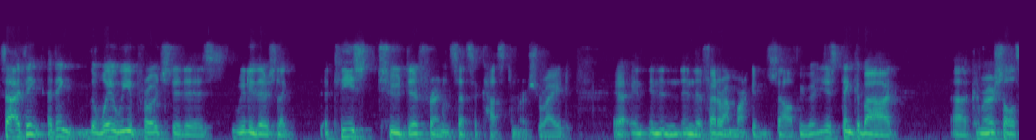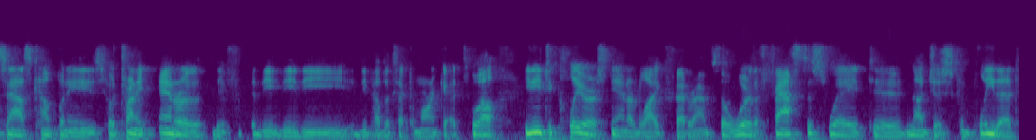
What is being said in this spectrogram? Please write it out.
So I think I think the way we approached it is really there's like at least two different sets of customers, right? Uh, in, in, in the FedRAMP market itself. You just think about uh, commercial SaaS companies who are trying to enter the, the, the, the, public sector market. Well, you need to clear a standard like FedRAMP. So we're the fastest way to not just complete it,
